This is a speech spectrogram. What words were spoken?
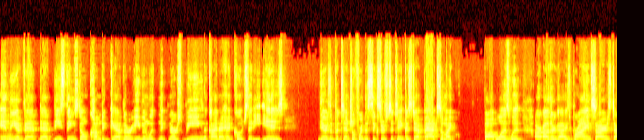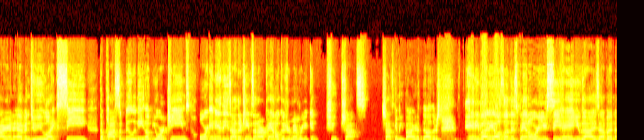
in the event that these things don't come together, even with Nick Nurse being the kind of head coach that he is, there's a potential for the Sixers to take a step back. So my thought was with our other guys, Brian, Cyrus, Dyer, and Evan, do you like see the possibility of your teams or any of these other teams on our panel? Because remember, you can shoot shots shots can be fired at the others. Anybody else on this panel where you see, hey, you guys have a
